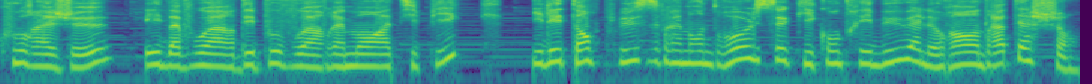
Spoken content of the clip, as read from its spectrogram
courageux, et d'avoir des pouvoirs vraiment atypiques, il est en plus vraiment drôle ce qui contribue à le rendre attachant.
